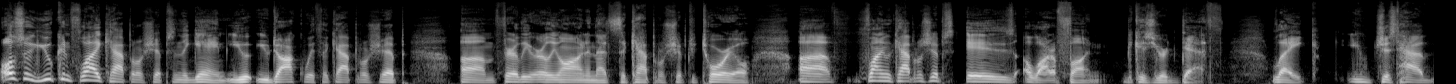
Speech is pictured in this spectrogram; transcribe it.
Also, you can fly capital ships in the game. You you dock with a capital ship um, fairly early on, and that's the capital ship tutorial. Uh, flying with capital ships is a lot of fun because you're death. Like you just have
